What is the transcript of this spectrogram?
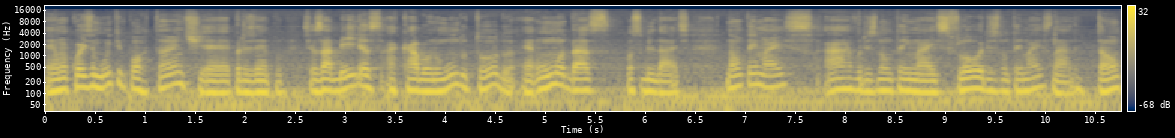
É uma coisa muito importante, é, por exemplo, se as abelhas acabam no mundo todo, é uma das possibilidades. Não tem mais árvores, não tem mais flores, não tem mais nada. Então,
